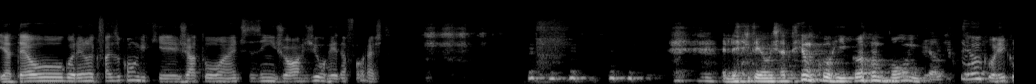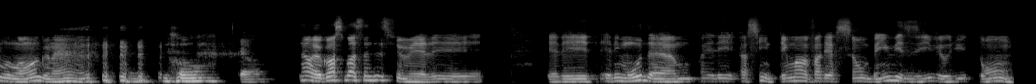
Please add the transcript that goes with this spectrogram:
e até o gorila que faz o Kong, que já atuou antes em Jorge, o Rei da Floresta. Ele tem, já tem um currículo bom, então. Tem um currículo longo, né? Bom, então. Não, eu gosto bastante desse filme. Ele, Ele, ele muda, ele, assim, tem uma variação bem visível de tom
